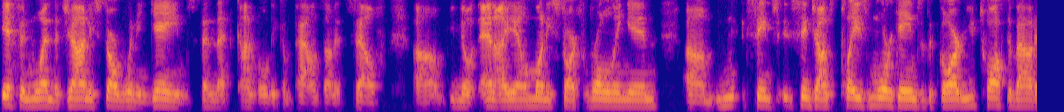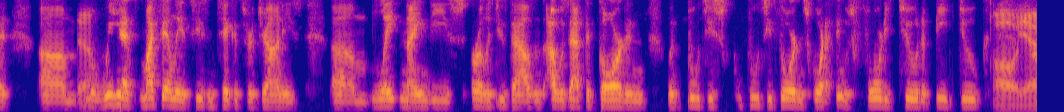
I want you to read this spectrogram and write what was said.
if and when the Johnnies start winning games. Then that kind of only compounds on itself. Um, you know, NIL money starts rolling in. Um, St. St. John's plays more games at the Garden. You talked about it. Um, Yeah. We had my family had season tickets for Johnnies um, late '90s, early 2000s. I was at the Garden when Bootsy Bootsy Thornton scored. I think it was 42 to beat Duke. Oh yeah.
